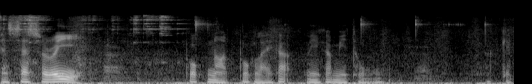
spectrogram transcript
อ c เซ s ซอรีครับพวกน็อตพวกอะไรก็นี่ก็มีถุงครับเก็บ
